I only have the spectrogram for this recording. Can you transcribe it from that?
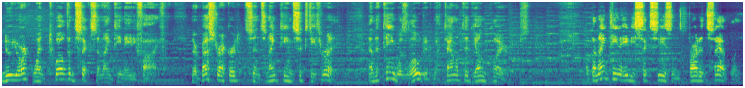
New York went 12 and 6 in 1985, their best record since 1963, and the team was loaded with talented young players. But the 1986 season started sadly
